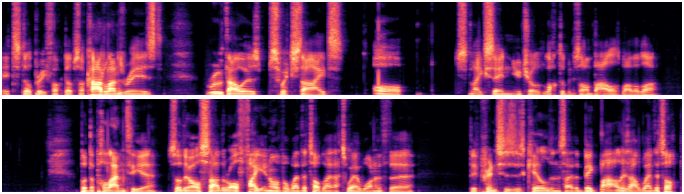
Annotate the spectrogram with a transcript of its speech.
it's still pretty fucked up. So Cardolan's raised, Ruthour's switch sides, or like saying neutral, locked up in its own battles, blah blah blah. But the Palantir, so they all start, they're all fighting over Weathertop. Like that's where one of the the princes is killed, and it's like the big battle is at Weathertop.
